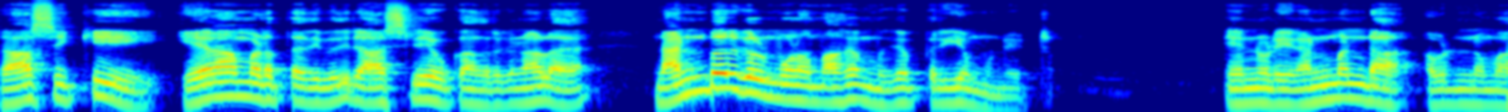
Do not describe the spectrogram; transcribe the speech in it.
ராசிக்கு ஏழாம் இடத்த அதிபதி ராசியிலேயே உட்காந்துருக்கனால நண்பர்கள் மூலமாக மிகப்பெரிய முன்னேற்றம். என்னுடைய நண்பன்டா அப்படின்னு நம்ம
